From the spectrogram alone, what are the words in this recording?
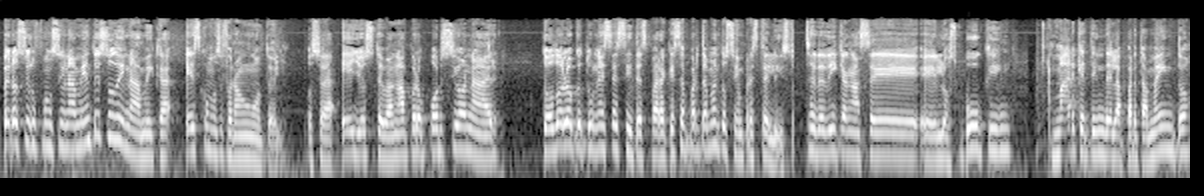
pero su funcionamiento y su dinámica es como si fueran un hotel. O sea, ellos te van a proporcionar todo lo que tú necesites para que ese apartamento siempre esté listo. Se dedican a hacer eh, los bookings, marketing del apartamento,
